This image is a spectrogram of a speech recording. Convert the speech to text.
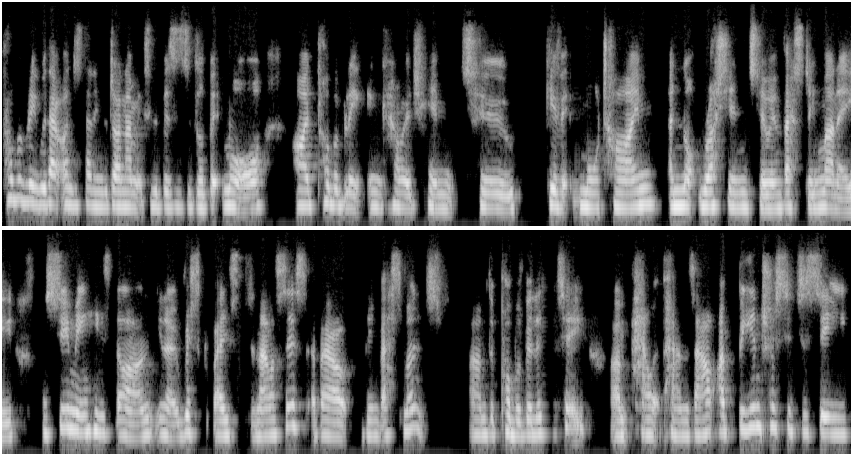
probably without understanding the dynamics of the business a little bit more, I'd probably encourage him to give it more time and not rush into investing money, assuming he's done, you know, risk-based analysis about the investment, um, the probability, um, how it pans out. I'd be interested to see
